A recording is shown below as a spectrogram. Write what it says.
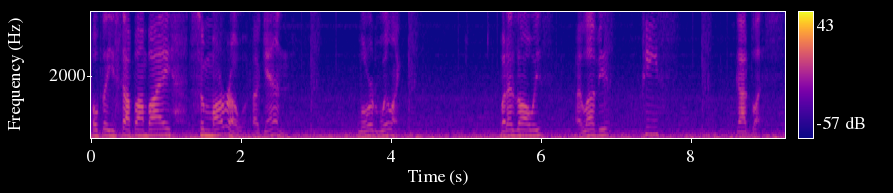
Hope that you stop on by tomorrow again, Lord willing. But as always, I love you. Peace. God bless.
